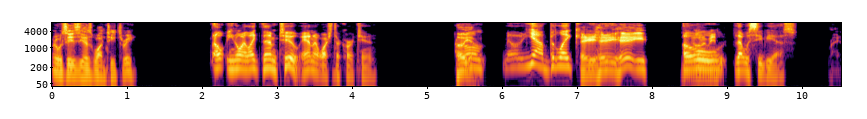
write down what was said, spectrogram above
It was easy as one, two, three. Oh, you know, I like them too, and I watched their cartoon. Oh, yeah. Um, uh, yeah, but like, Hey, hey, hey. You oh, I mean? that was CBS. Right.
